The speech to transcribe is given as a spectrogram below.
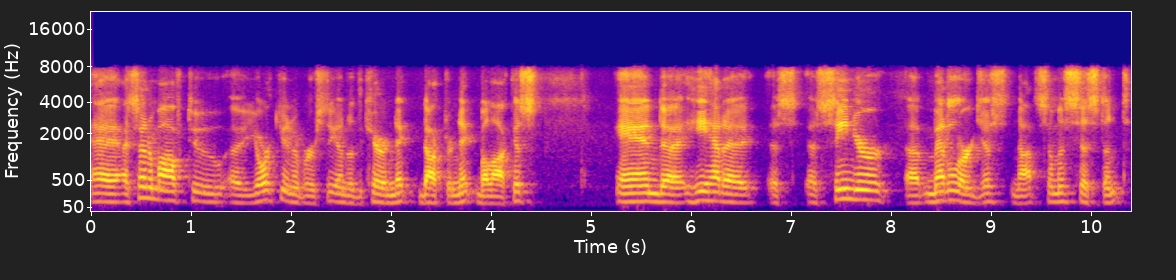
I, I sent them off to uh, York University under the care of Nick, Dr. Nick Balakis. And uh, he had a, a, a senior uh, metallurgist, not some assistant,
